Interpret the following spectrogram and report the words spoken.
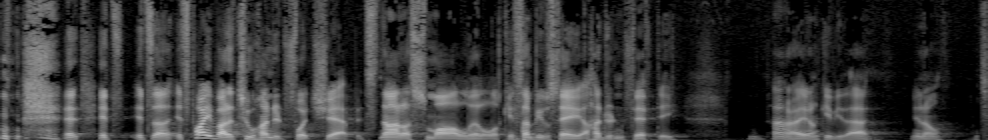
it, it's, it's, a, it's probably about a 200 foot ship. It's not a small little. Okay, some people say 150. All right, I'll give you that. You know, it's,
